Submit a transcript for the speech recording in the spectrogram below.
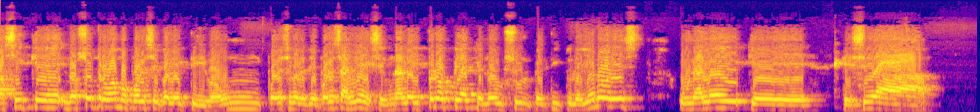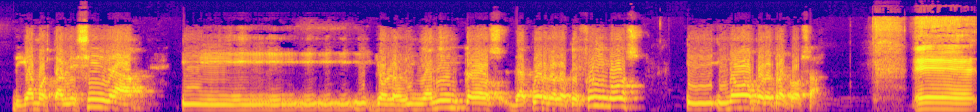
Así que nosotros vamos por ese colectivo, por esas leyes, una ley propia que no usurpe título y honores, una ley que, sea, digamos, establecida y, con los lineamientos de acuerdo a lo que fuimos y, no por otra cosa. Eh,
